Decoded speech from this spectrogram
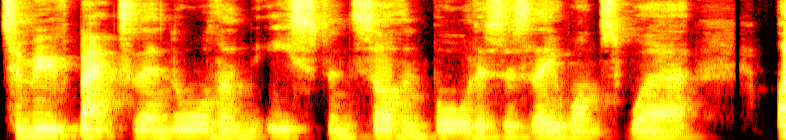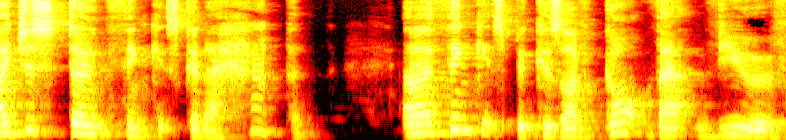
to move back to their northern, eastern, southern borders as they once were. I just don't think it's going to happen. And I think it's because I've got that view of,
